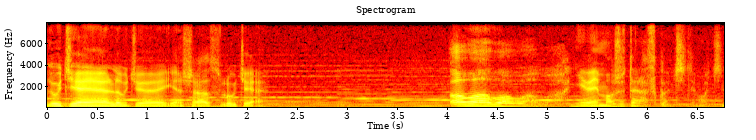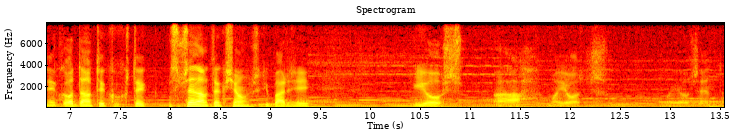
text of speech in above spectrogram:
Ludzie, ludzie, jeszcze raz ludzie. O, o, o. Nie wiem, może teraz skończę ten odcinek. Oddam tylko te, sprzedam te książki bardziej. Już. Ach, moje oczy. Moje oczęta.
